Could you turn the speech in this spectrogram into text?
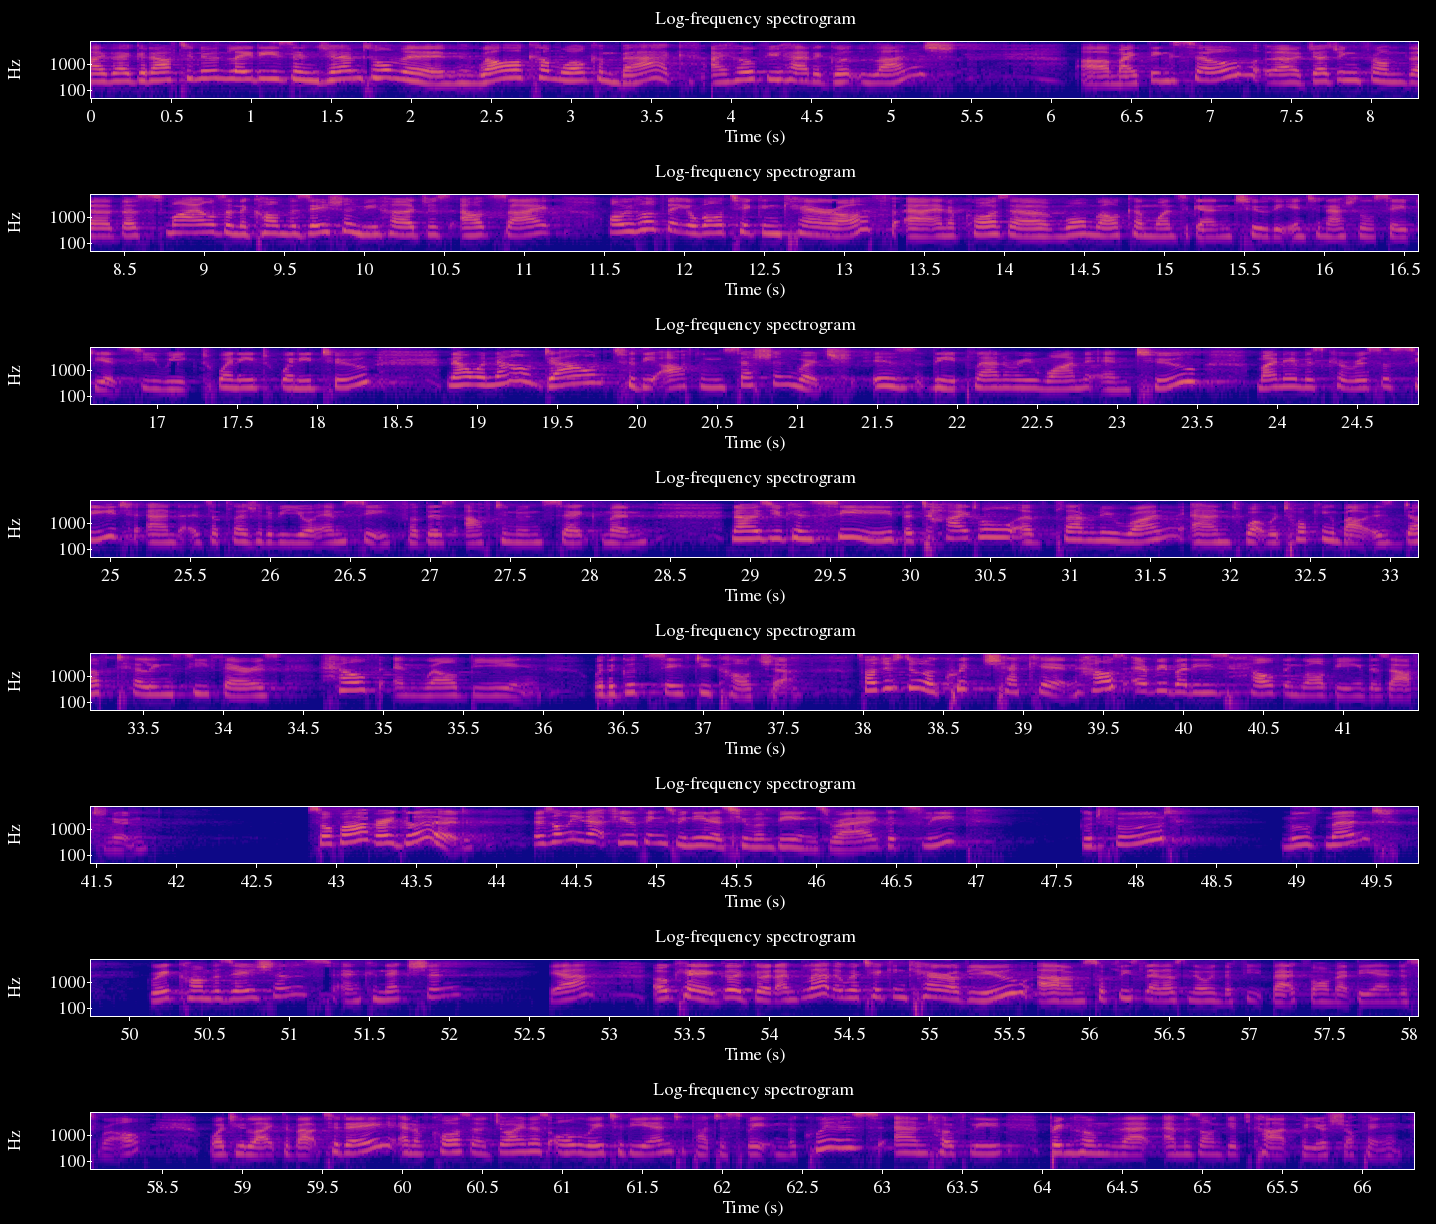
Hi there, good afternoon, ladies and gentlemen. Welcome, welcome back. I hope you had a good lunch. Um, I think so, uh, judging from the, the smiles and the conversation we heard just outside. Well, we hope that you're well taken care of. Uh, and of course, a warm welcome once again to the International Safety at Sea Week 2022. Now, we're now down to the afternoon session, which is the plenary one and two. My name is Carissa Seat, and it's a pleasure to be your MC for this afternoon segment. Now, as you can see, the title of Plenary Run and what we're talking about is dovetailing seafarers' health and well-being with a good safety culture. So I'll just do a quick check-in. How's everybody's health and well-being this afternoon? So far, very good. There's only that few things we need as human beings, right? Good sleep, good food, movement, great conversations and connection, yeah? Okay, good, good. I'm glad that we're taking care of you. Um, so please let us know in the feedback form at the end as well what you liked about today. And of course, uh, join us all the way to the end to participate in the quiz and hopefully bring home that Amazon gift card for your shopping.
